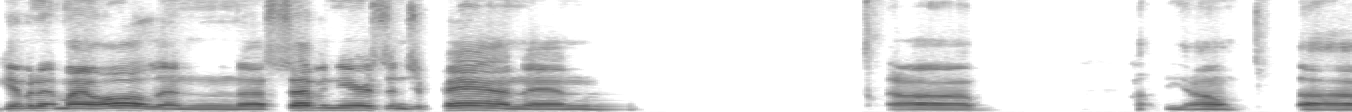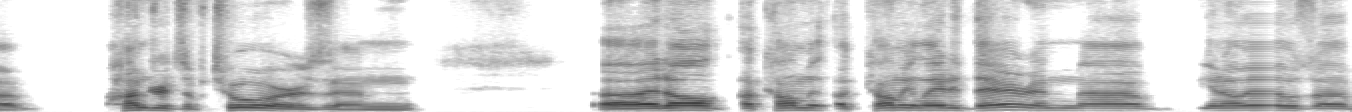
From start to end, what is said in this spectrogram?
giving it my all, and uh, seven years in Japan, and uh, you know, uh, hundreds of tours, and uh, it all accumulated there. And uh, you know, it was a,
